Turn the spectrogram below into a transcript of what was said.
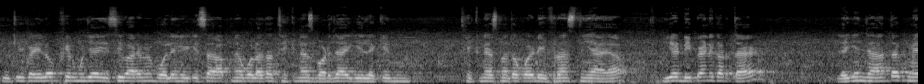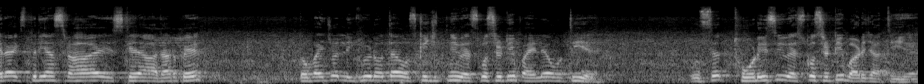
क्योंकि कई लोग फिर मुझे इसी बारे में बोलेंगे कि सर आपने बोला था थिकनेस बढ़ जाएगी, लेकिन थिकनेस में तो कोई डिफरेंस नहीं आया। ये डिपेंड करता है। लेकिन जहाँ तक मेरा एक्सपीरियंस रहा है इसके आधार पे तो भाई जो लिक्विड होता है उसकी जितनी वेस्कोसिटी पहले होती है, उससे थोड़ी सी वेस्कोसिटी बढ़ जाती है।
